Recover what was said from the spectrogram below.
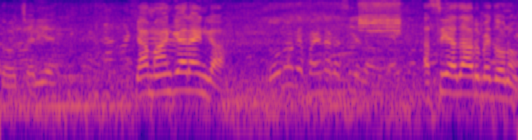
तो चलिए। क्या मांग क्या रहा है इनका? दोनों के फाइनल अस्सी हज़ार। अस्सी हज़ार रुपये दोनों।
